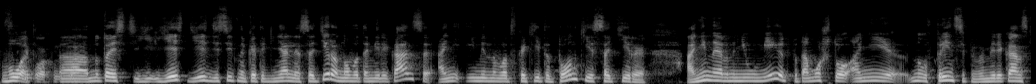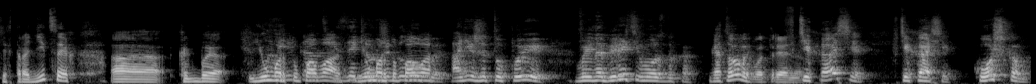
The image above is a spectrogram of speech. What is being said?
Вот. Неплохо, неплохо. Ну, то есть, есть, есть действительно какая-то гениальная сатира, но вот американцы, они именно вот в какие-то тонкие сатиры, они, наверное, не умеют, потому что они, ну, в принципе, в американских традициях, а, как бы, юмор туповат. Юмор туповат. глупый. Они же тупые. Вы наберите воздуха. Готовы? Вот реально. В Техасе, в Техасе кошкам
